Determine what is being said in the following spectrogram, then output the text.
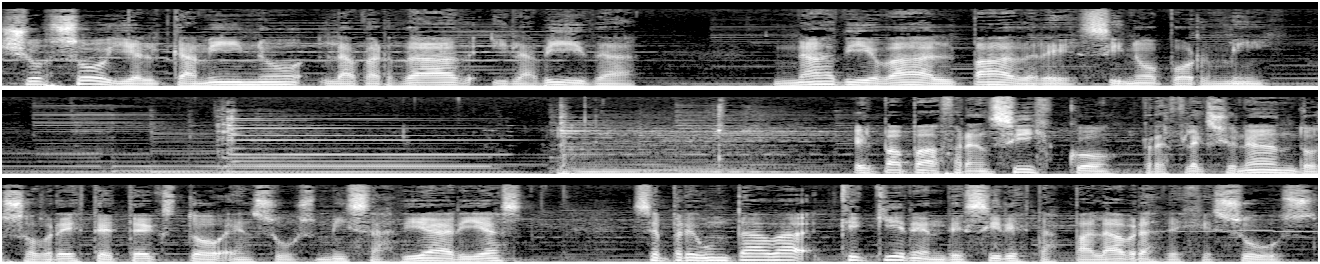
Yo soy el camino, la verdad y la vida, nadie va al Padre sino por mí. El Papa Francisco, reflexionando sobre este texto en sus misas diarias, se preguntaba qué quieren decir estas palabras de Jesús.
